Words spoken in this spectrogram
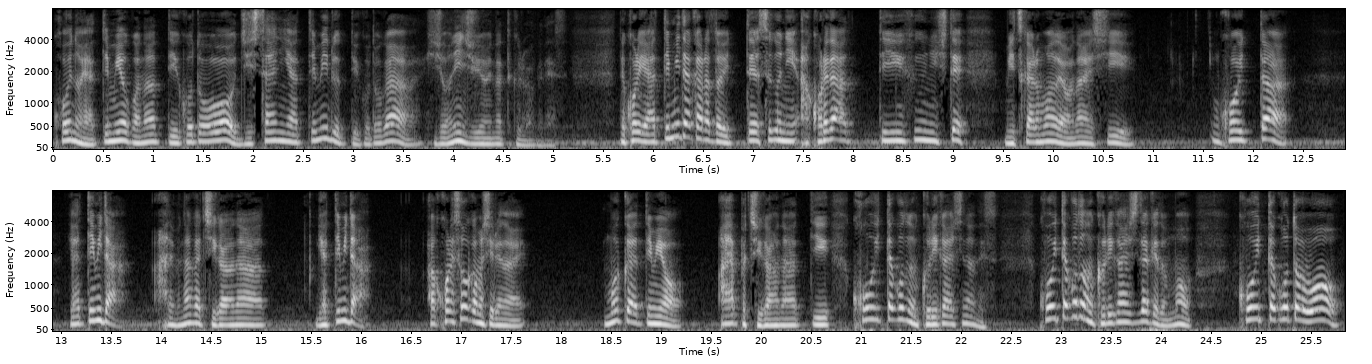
こういうのをやってみようかなっていうことを実際にやってみるっていうことが非常に重要になってくるわけです。で、これやってみたからといってすぐに、あ、これだっていう風にして見つかるものではないし、こういった、やってみた。あ、でもなんか違うな。やってみた。あ、これそうかもしれない。もう一回やってみよう。あ、やっぱ違うなっていう、こういったことの繰り返しなんです。こういったことの繰り返しだけども、こういったことを、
